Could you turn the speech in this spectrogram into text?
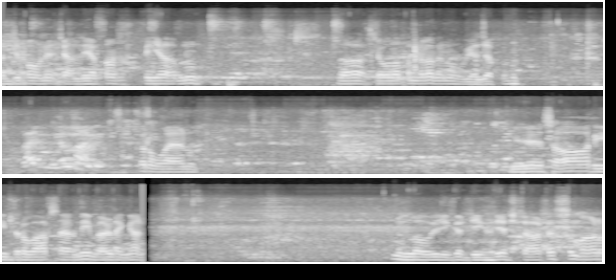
ਅੱਜ ਪਾਉਣੇ ਚੱਲੇ ਆਪਾਂ ਪੰਜਾਬ ਨੂੰ। ਆ 14 15 ਦਿਨ ਹੋ ਗਿਆ ਅੱਜ ਆਪਾਂ ਨੂੰ। ਘਰੋਂ ਆਇਆ ਨੂੰ। ਇਹ ਸਾਰੀ ਦਰਬਾਰ ਸਾਹਿਬ ਦੀ ਬਿਲਡਿੰਗਾਂ ਲਓ ਜੀ, ਗੱਡੀ ਖੜੀ ਸਟਾਰਟ ਸਮਾਨ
